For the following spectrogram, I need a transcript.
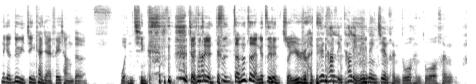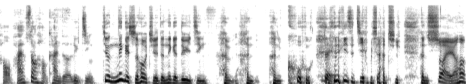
那个滤镜看起来非常的文青。讲出这个字，讲出这两个字有点嘴软，因为它里它里面那件很多很多很好，还算好看的滤镜。就那个时候觉得那个滤镜很很。很酷，对，一直接不下去，很帅，然后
